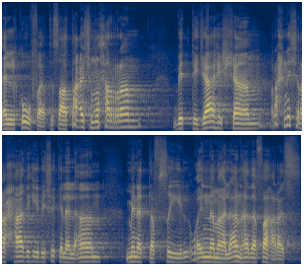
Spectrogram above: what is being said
الكوفة 19 محرم باتجاه الشام. راح نشرح هذه بشكل الآن من التفصيل وإنما الآن هذا فهرس.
